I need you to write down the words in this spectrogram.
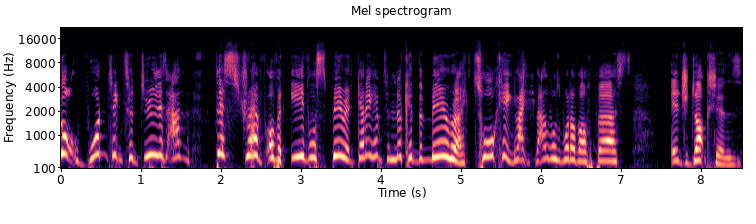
not wanting to do this, and this strength of an evil spirit getting him to look in the mirror, talking like that was one of our first introductions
